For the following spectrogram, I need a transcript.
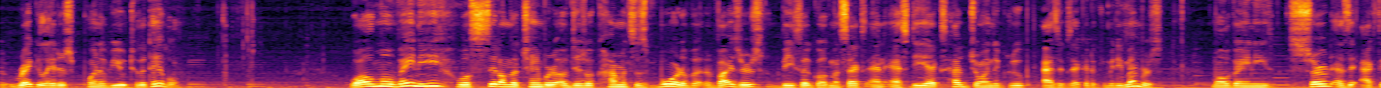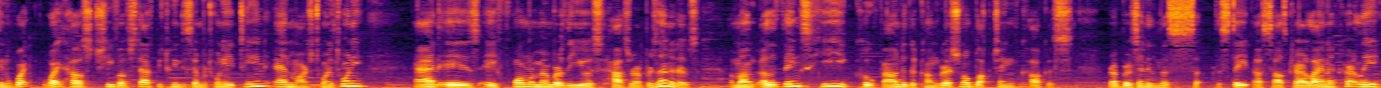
regulators' point of view to the table. While Mulvaney will sit on the Chamber of Digital Commerce's board of advisors, Visa, Goldman Sachs, and SDX have joined the group as executive committee members. Mulvaney served as the acting White, House Chief of Staff between December 2018 and March 2020 and is a former member of the U.S. House of Representatives. Among other things, he co founded the Congressional Blockchain Caucus, representing the, the state of South Carolina. Currently,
